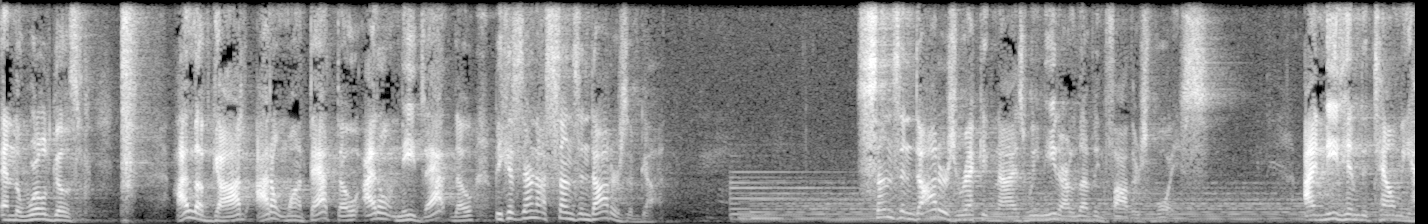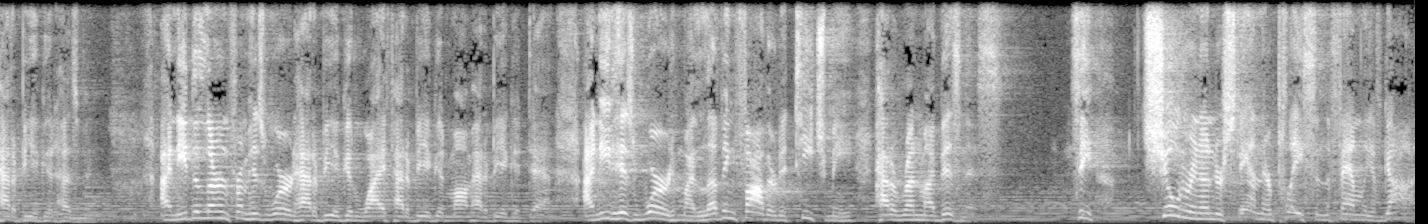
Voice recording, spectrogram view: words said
and the world goes, I love God. I don't want that though. I don't need that though, because they're not sons and daughters of God. Sons and daughters recognize we need our loving father's voice. I need him to tell me how to be a good husband. I need to learn from his word how to be a good wife, how to be a good mom, how to be a good dad. I need his word, my loving father, to teach me how to run my business. See, children understand their place in the family of God.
